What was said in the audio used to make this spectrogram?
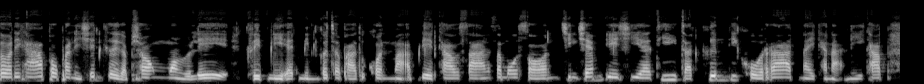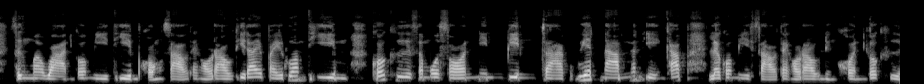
สวัสดีครับพบกันอีกเช่นเคยกับช่องมอนเวเล่คลิปนี้แอดมินก็จะพาทุกคนมาอัปเดตข่าวสารสโมสรชิงแชมป์เอเชียที่จัดขึ้นที่โคราชในขณะนี้ครับ ซึ่งเมื่อวานก็มีทีมของสาวไทยของเราที่ได้ไปร่วมทีม ก็คือสโมสรนินบินจากเวียดนามนั่นเองครับ แล้วก็มีสาวไทยของเราหนึ่งคนก็คือ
